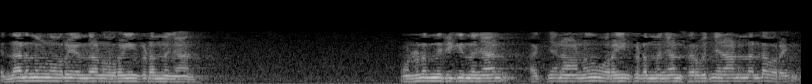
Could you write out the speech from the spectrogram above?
എന്നാലും നമ്മൾ പറയും എന്താണ് ഉറങ്ങിക്കിടന്ന ഞാൻ? ഉണർന്നിരിക്കുന്ന ഞാൻ അജ്ഞനാണ് ഉറങ്ങിക്കിടന്ന ഞാൻ സർവജ്ഞനാണെന്നല്ല പറയുന്നു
